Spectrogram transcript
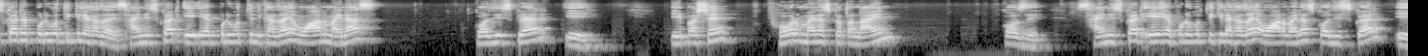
স্কোয়ারের পরিবর্তে কী লেখা যায়? সাইন স্কোয়ার এ এর পরিবর্তে লেখা যায় one minus cos square A এই পাশে ফোর মাইনাস কত? Nine cos A sin square A এর পরিবর্তে কী লেখা যায়? One minus cos square A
